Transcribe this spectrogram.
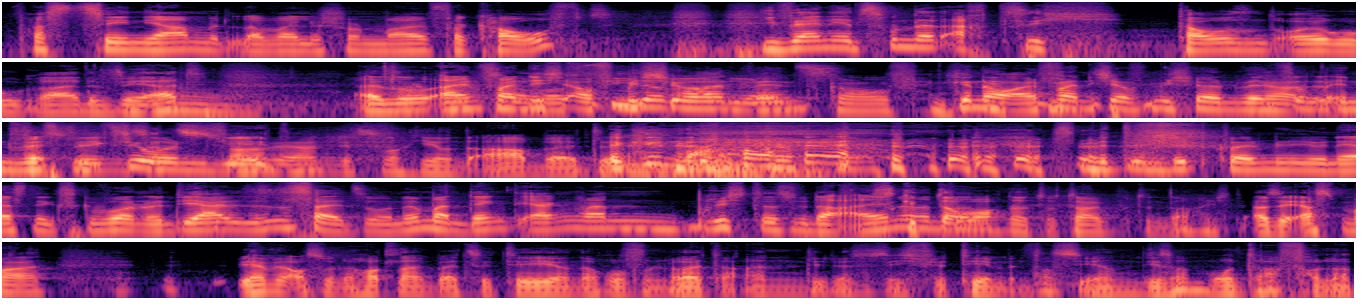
fast zehn Jahren mittlerweile schon mal verkauft. Die wären jetzt 180.000 Euro gerade wert. Mhm. Also einfach nicht auf mich hören, wenn es genau einfach nicht auf mich hören, wenn es ja, um Investitionen geht. Fabian jetzt noch hier und arbeitet. Genau. ist mit dem Bitcoin-Millionär ist nichts geworden. Und ja, es ist halt so. Ne? Man denkt irgendwann bricht das wieder ein. Es gibt aber auch eine total gute Nachricht. Also erstmal wir haben ja auch so eine Hotline bei CT und da rufen Leute an, die sich für Themen interessieren. Dieser Montag voller,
